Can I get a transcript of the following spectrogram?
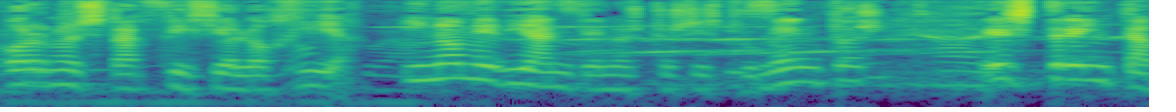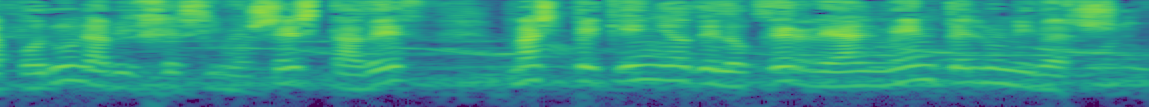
por nuestra fisiología y no mediante nuestros instrumentos es 30 por una vigésimo sexta vez más pequeño de lo que es realmente el universo.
